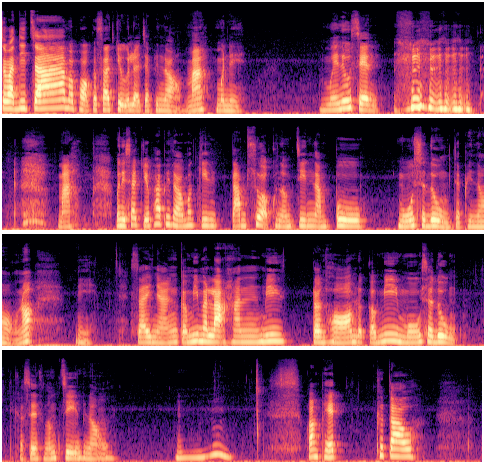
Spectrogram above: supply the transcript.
สวัสดีจ้า มาพอกระซาจิ๋วเลยจ้ะพี่น้อง มามื้อนี้เมนูเส้น มามื้อนี้ซาจิ๋วพาพี่น้องมากินตำสั่วขนมจีนน้ำปู หมูสะดุ้งจ้ะพี่น้องเนาะ นี่ ใส่หยังก็มีมะละหั่นมีต้นหอม แล้วก็มีหมูสะดุ้งกับเส้นขนมจีนพี่น้องอความเผ็ดคือเกาไป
